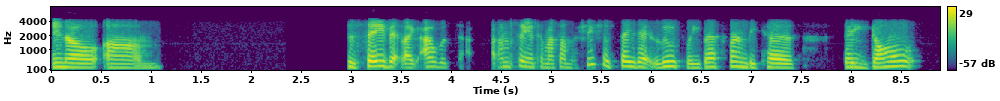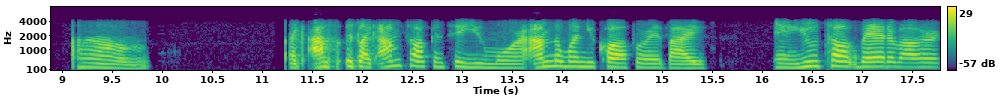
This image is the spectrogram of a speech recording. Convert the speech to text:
you know, um, to say that, like, I would, I'm saying to myself, she should say that loosely, best friend, because they don't, um, like I'm it's like I'm talking to you more. I'm the one you call for advice and you talk bad about her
